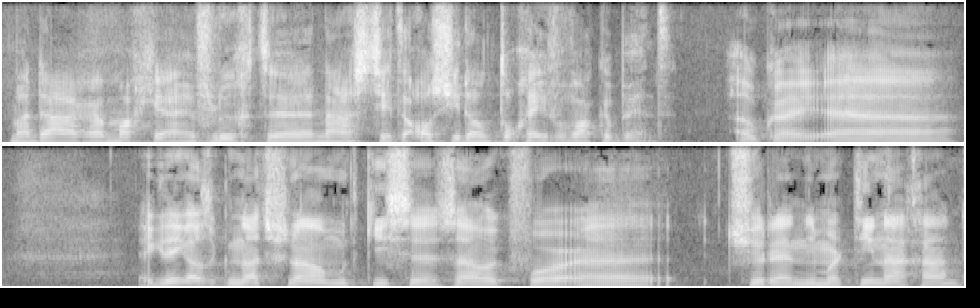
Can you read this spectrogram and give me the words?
Maar daar uh, mag je een vlucht uh, naast zitten als je dan toch even wakker bent. Oké, okay, ik denk als ik nationaal moet kiezen zou ik voor uh, Martina gaan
